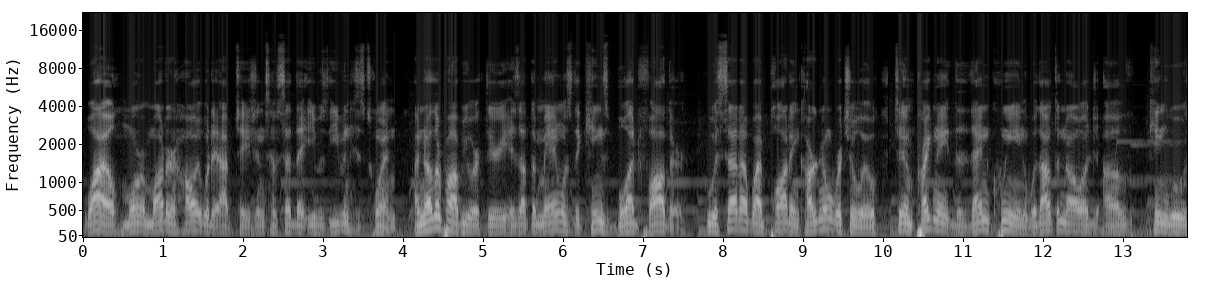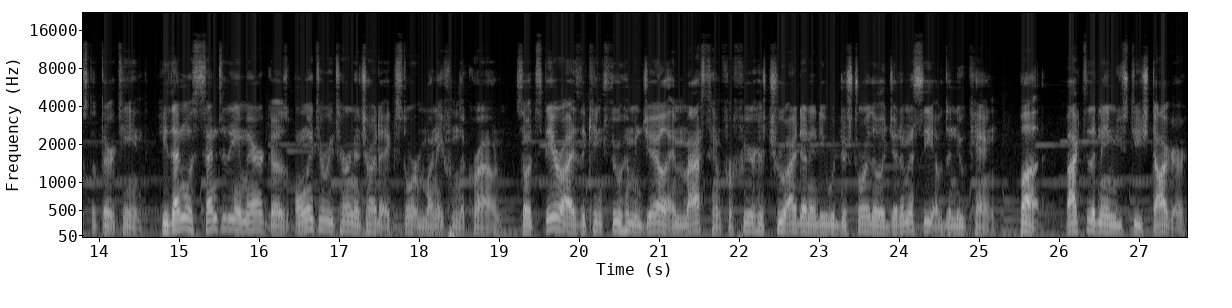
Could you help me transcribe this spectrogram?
while more modern Hollywood adaptations have said that he was even his twin. Another popular theory is that the man was the king's blood father, who was set up by plotting Cardinal Richelieu to impregnate the then queen without the knowledge of King Louis XIII. He then was sent to the Americas only to return and try to extort money from the crown. So it's theorized the king threw him in jail and masked him for fear his true identity would destroy the legitimacy of the new king. But Back to the name Eustache Dauger.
